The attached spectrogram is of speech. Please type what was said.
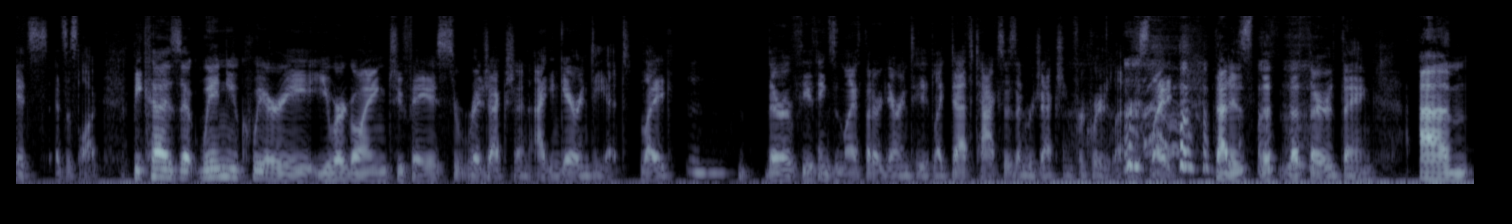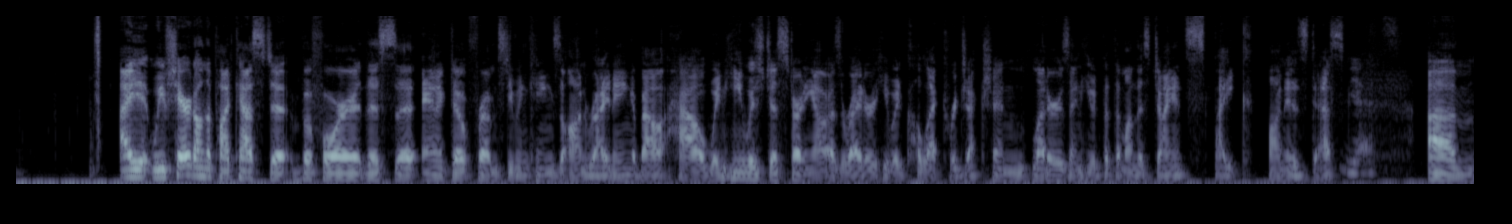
a it's it's a slog because when you query, you are going to face rejection. I can guarantee it. Like there are a few things in life that are guaranteed, like death, taxes, and rejection for query letters. like that is the the third thing. Um, I we've shared on the podcast uh, before this uh, anecdote from Stephen King's On Writing about how when he was just starting out as a writer, he would collect rejection letters and he would put them on this giant spike on his desk. yes. Um,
